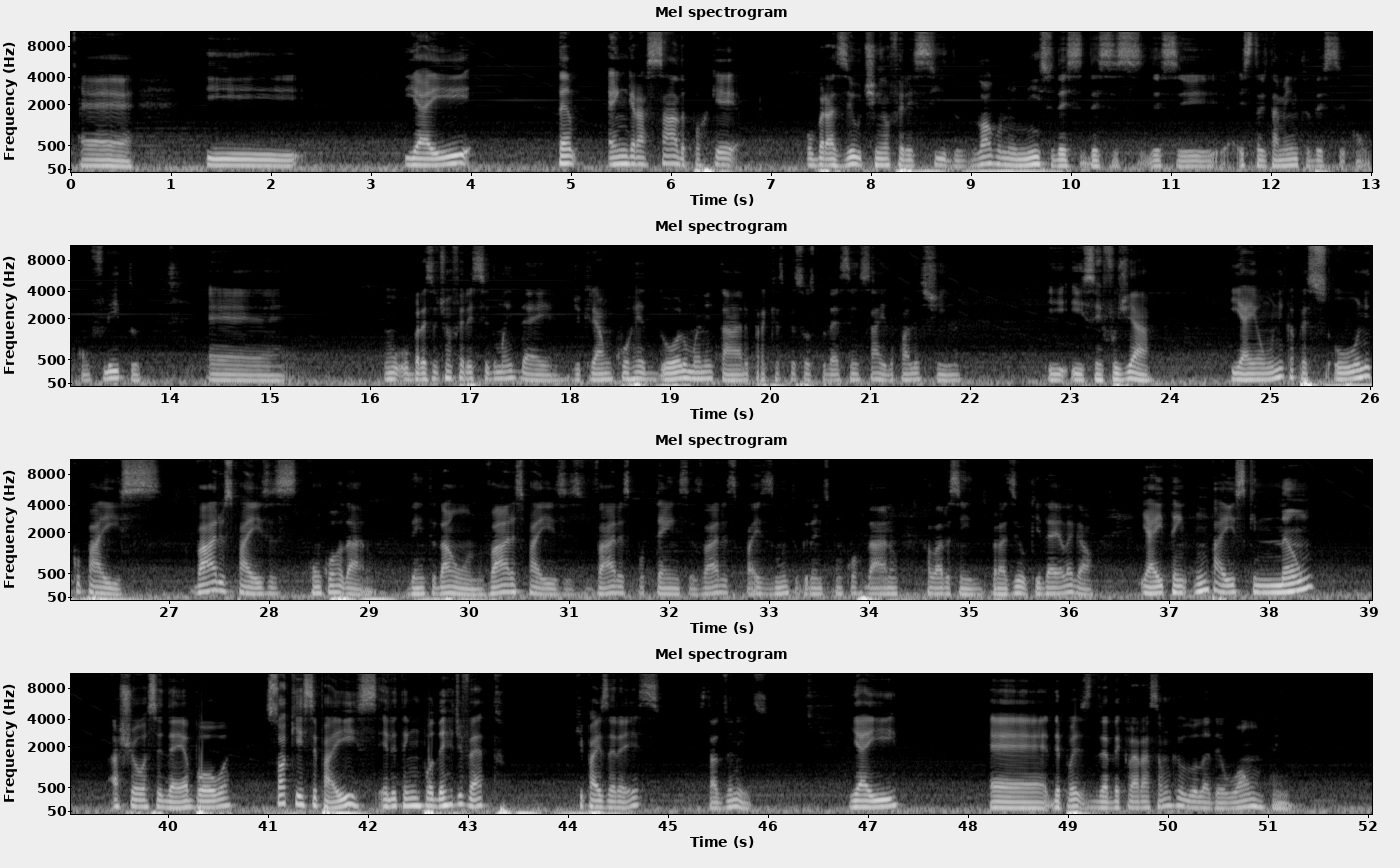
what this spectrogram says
É, e e aí é engraçado porque o Brasil tinha oferecido, logo no início desse, desse, desse estreitamento, desse conflito, é, o Brasil tinha oferecido uma ideia de criar um corredor humanitário para que as pessoas pudessem sair da Palestina e, e se refugiar. E aí a única pessoa, o único país, vários países concordaram dentro da ONU. Vários países, várias potências, vários países muito grandes concordaram, falaram assim: Brasil, que ideia legal. E aí tem um país que não achou essa ideia boa, só que esse país ele tem um poder de veto. Que país era esse? Estados Unidos. E aí, é, depois da declaração que o Lula deu ontem,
